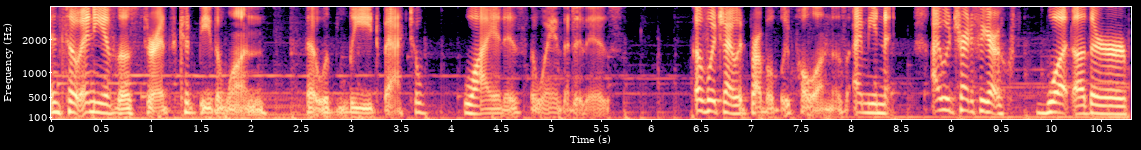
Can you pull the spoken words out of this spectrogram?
And so any of those threads could be the one that would lead back to why it is the way that it is. Of which I would probably pull on those. I mean, I would try to figure out what other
